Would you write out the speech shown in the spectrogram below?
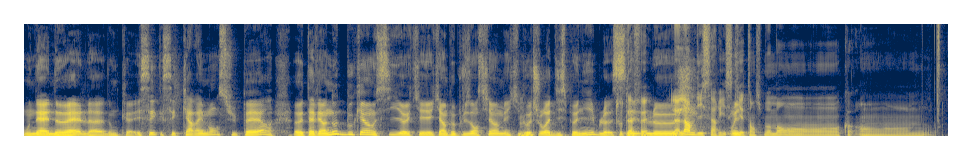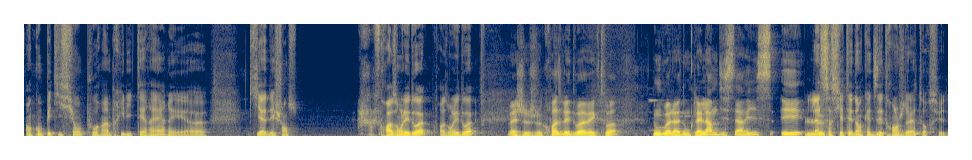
on est à Noël. euh, donc, euh, et c'est carrément super. tu avais un autre bouquin aussi euh, qui, est, qui est un peu plus ancien, mais qui Mhm. doit toujours être disponible. Tout à fait. Le... L'alarme d'Issaris, Oui. qui est en ce moment en, en, en compétition pour un prix littéraire et euh, qui a des chances. Croisons les doigts, croisons les doigts. Bah, je, je croise les doigts avec toi. Donc voilà, donc l'alarme d'Issaris et La le, Société d'enquêtes étranges de la Tour Sud.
